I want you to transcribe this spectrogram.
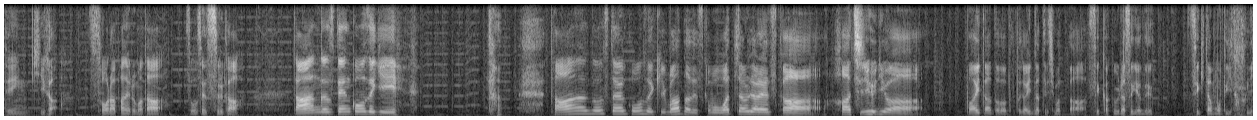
電気がソーラーパネルまた増設するか。タングステン鉱石。タングステン鉱石まだですか？もう終わっちゃうじゃないですか。82は。バイターとの戦いになってしまった。せっかく裏作業で石炭持ってきたのに。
